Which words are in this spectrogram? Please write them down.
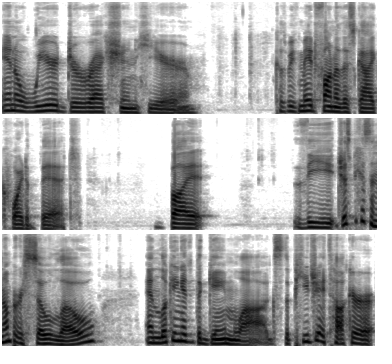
in a weird direction here because we've made fun of this guy quite a bit, but the just because the number is so low and looking at the game logs, the PJ Tucker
